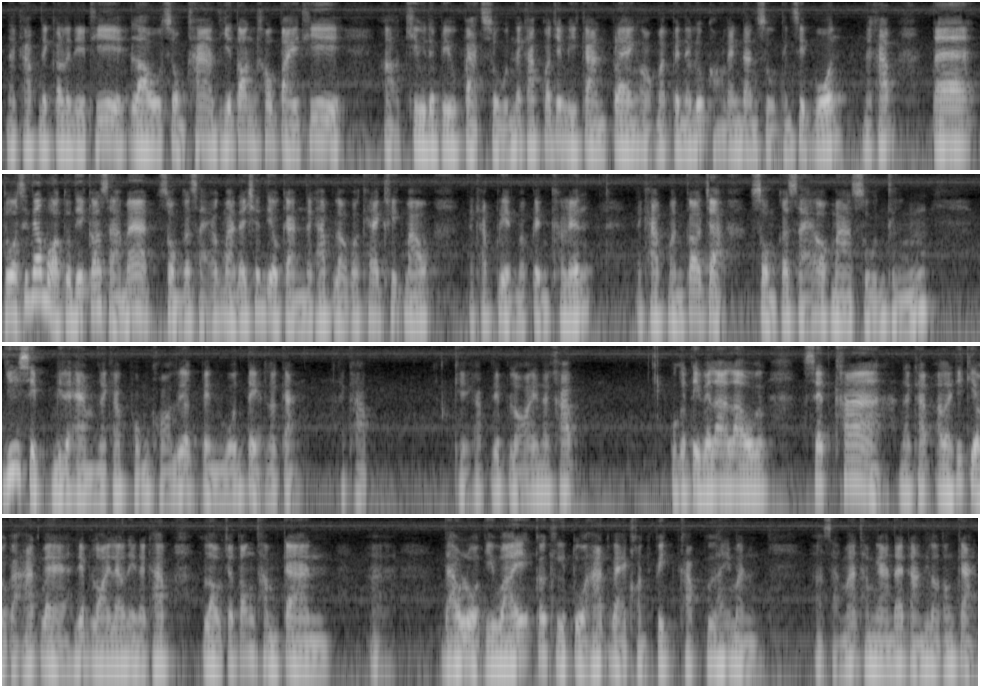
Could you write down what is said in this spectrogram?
นะครับ ในกรณีที่เราส่งค่าดิจิตอลเข้าไปที่ QW80 นะครับ ก็จะมีการแปลงออกมาเป็นในรูปของแรงดัน0ถึง10 โวลต์นะครับ แต่ตัว Signal Board ตัวนี้ก็สามารถส่งกระแสออกมาได้เช่นเดียวกันนะครับ เราก็แค่คลิกเมาส์นะครับ เปลี่ยนมาเป็น current นะครับ มันก็จะส่งกระแสออกมา 0 ถึง 20มิลลิแอมนะครับ ผมขอเลือกเป็นโวลต์เตจแล้วกันนะครับโอเคครับเรียบร้อยนะครับ ปกติเวลาเราเซตค่านะครับอะไรที่เกี่ยวกับฮาร์ดแวร์เรียบร้อยแล้วเนี่ยนะครับ เราจะต้องทำการดาวน์โหลด device ก็คือตัวฮาร์ดแวร์คอนฟิกครับ เพื่อให้มันสามารถทำงานได้ตามที่เราต้องการ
